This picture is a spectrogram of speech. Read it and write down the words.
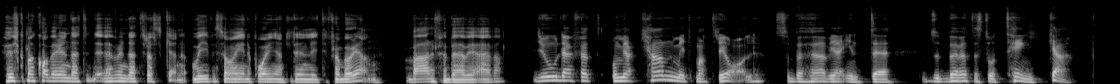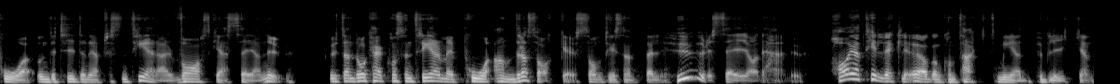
Hur ska man komma över den där, över den där tröskeln? Och vi som var inne på det egentligen lite från början. Varför behöver jag öva? Jo, därför att om jag kan mitt material så behöver jag inte, behöver jag inte stå och tänka på under tiden när jag presenterar. Vad ska jag säga nu? Utan då kan jag koncentrera mig på andra saker som till exempel hur säger jag det här nu? Har jag tillräcklig ögonkontakt med publiken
